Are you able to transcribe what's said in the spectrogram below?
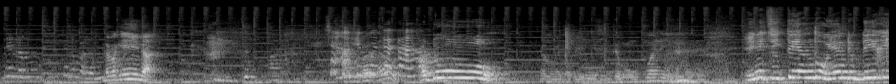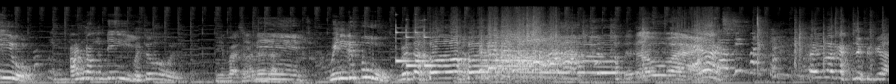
Dia lembut. Dia lembut lembut. Dah panggil Hinda. Syamil pun tak tahu. Aduh. Ini cerita perempuan ni. Ini cerita yang tu yang dia berdiri tu. Anak berdiri. Betul. Ni buat Ini Winnie the Pooh. Betul. Dah tahu kan? Yes. Tapi pakai. Juga.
